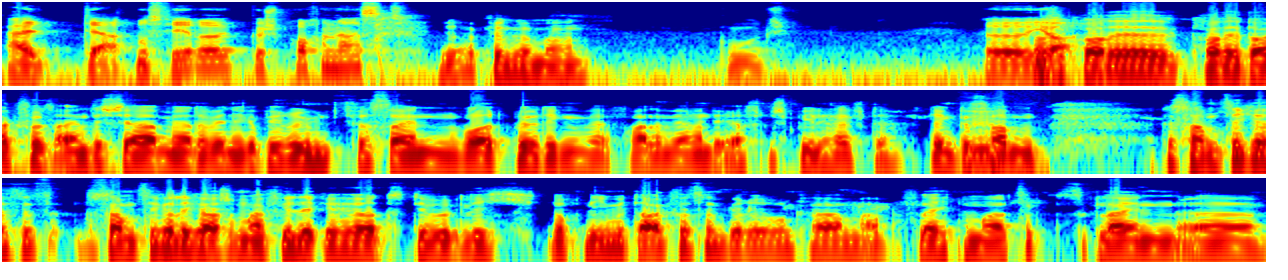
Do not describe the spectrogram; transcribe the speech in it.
halt der Atmosphäre gesprochen hast? Ja, können wir machen. Gut. Äh, also ja. gerade gerade Dark Souls 1 ist ja mehr oder weniger berühmt für sein Worldbuilding, vor allem während der ersten Spielhälfte. Ich denke, das mhm. haben das haben sicher das haben sicherlich auch schon mal viele gehört, die wirklich noch nie mit Dark Souls in Berührung kamen, aber vielleicht nochmal zu, zu kleinen äh,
